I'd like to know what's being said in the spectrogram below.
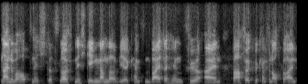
Nein, überhaupt nicht. Das läuft nicht gegeneinander. Wir kämpfen weiterhin für ein BAföG. Wir kämpfen auch für ein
